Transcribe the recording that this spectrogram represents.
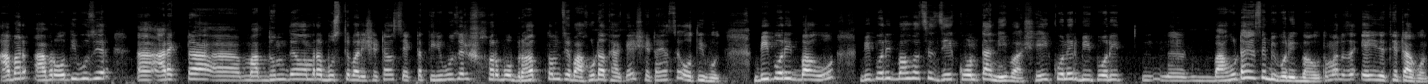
আবার আবার অতিভুজের আরেকটা মাধ্যম দিয়েও আমরা বুঝতে পারি সেটা হচ্ছে একটা ত্রিভুজের সর্ববৃহত্তম যে বাহুটা থাকে সেটাই হচ্ছে অতিভুজ। বিপরীত বাহু বিপরীত বাহু হচ্ছে যে কোণটা নিবা সেই কোণের বিপরীত বাহুটাই হচ্ছে বিপরীত বাহু। তোমার এই যে থেটা কোণ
